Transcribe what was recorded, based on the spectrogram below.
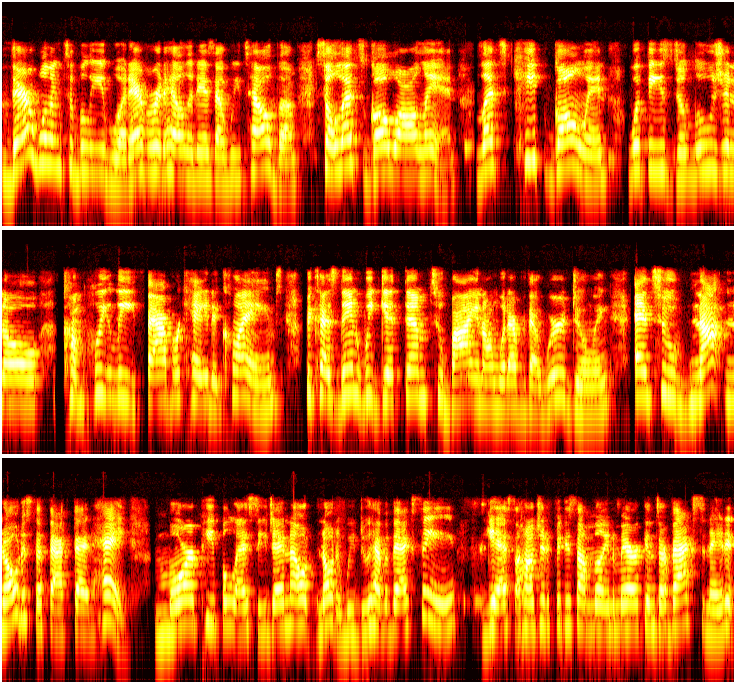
They're willing to believe whatever the hell it is that we tell them. So let's go all in. Let's keep going with these delusional, completely fabricated claims because then we get them to buy in on whatever that we're doing and to not notice the fact that, hey, more people, as CJ noted, we do have a vaccine. Yes, 150 some million Americans are vaccinated,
